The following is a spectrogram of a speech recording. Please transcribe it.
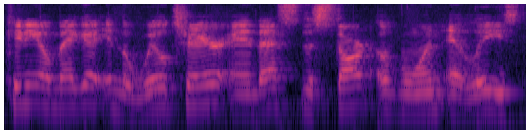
Kenny Omega in the wheelchair, and that's the start of one at least.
